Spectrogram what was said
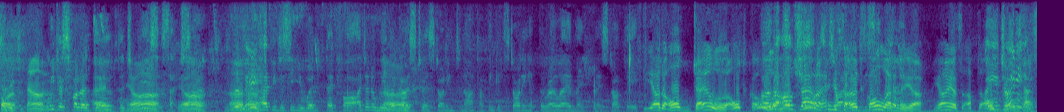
part of town. We just followed the, And- the GPS yeah, as such. yeah. so No, we're very no. happy to see you went that far. I don't know where the No. ghost tour is starting tonight. I think it's starting at the railway. May may start there. yeah, the old jail, the old coal. Oh, the I'm old sure. jail, I that's think it's the old coal up there. Yeah, yeah, yeah it's up the Are old you joining which us?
